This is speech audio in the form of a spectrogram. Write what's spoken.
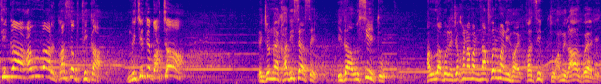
থিকা, আল্লাহর গজব থিকা। নিজেকে বাঁচা এই জন্য এক হাদিসে আছে, ইদা উসিতু। আল্লাহ বলে, যখন আমার নাফরমানি হয় গজিব তু আমি রাগ হয়ে যাই।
